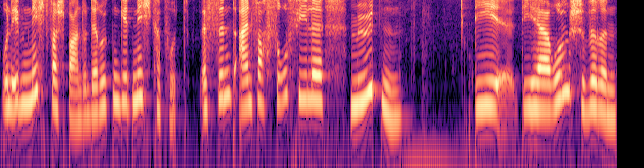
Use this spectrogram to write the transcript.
und eben nicht verspannt und der Rücken geht nicht kaputt. Es sind einfach so viele Mythen die, die herumschwirren,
